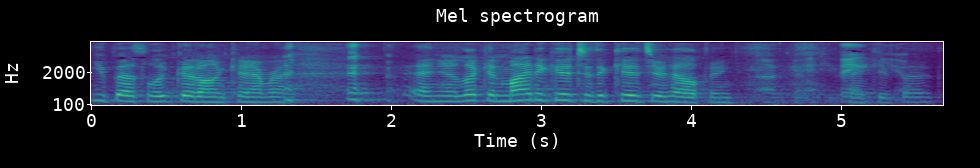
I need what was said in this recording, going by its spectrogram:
You both look good on camera. and you're looking mighty good to the kids you're helping. Okay, thank, you. thank you. you both.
